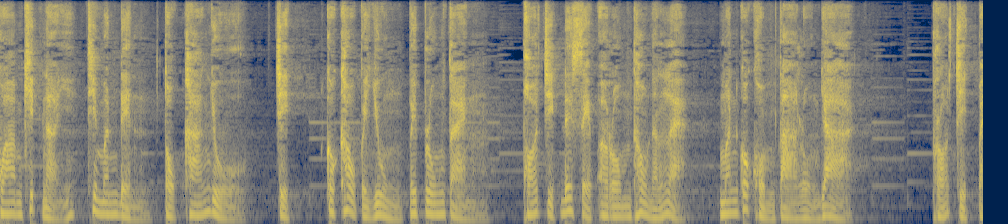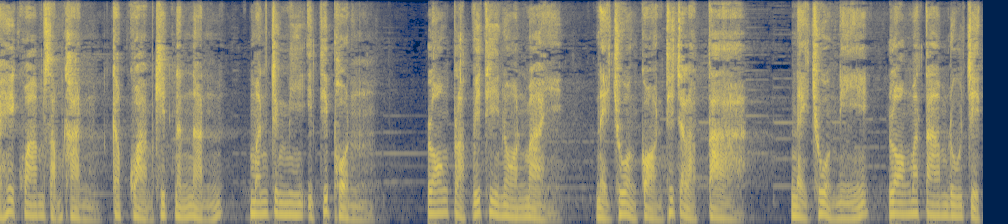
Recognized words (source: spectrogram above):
ความคิดไหนที่มันเด่นตกค้างอยู่ จิตก็เข้าไปยุ่งไปปรุงแต่ง พอจิตได้เสพอารมณ์เท่านั้นแหละ มันก็ข่มตาลงยาก เพราะจิตไปให้ความสำคัญกับความคิดนั้นๆ มันจึงมีอิทธิพล ลองปรับวิธีนอนใหม่ ในช่วงก่อนที่จะหลับตา ในช่วงนี้ลองมาตามดูจิต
